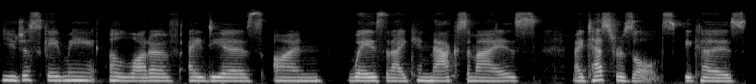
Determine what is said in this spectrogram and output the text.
You just gave me a lot of ideas on ways that I can maximize my test results because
